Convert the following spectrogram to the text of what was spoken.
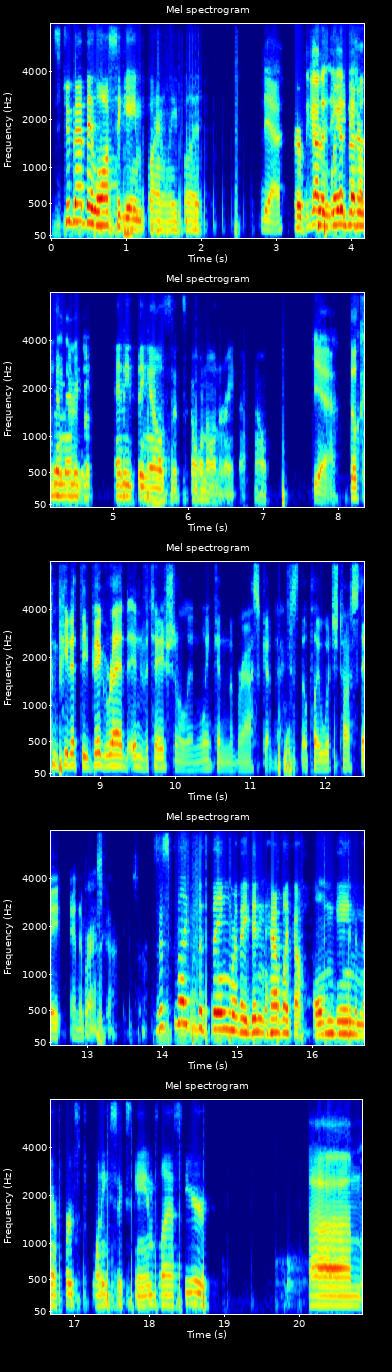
It's too bad they lost the game finally, but Yeah, they're, gotta- they're way better than any, anything else that's going on right now. Yeah. They'll compete at the Big Red Invitational in Lincoln, Nebraska next. They'll play Wichita State and Nebraska. So Is this like the thing where they didn't have like a home game in their first 26 games last year? um,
